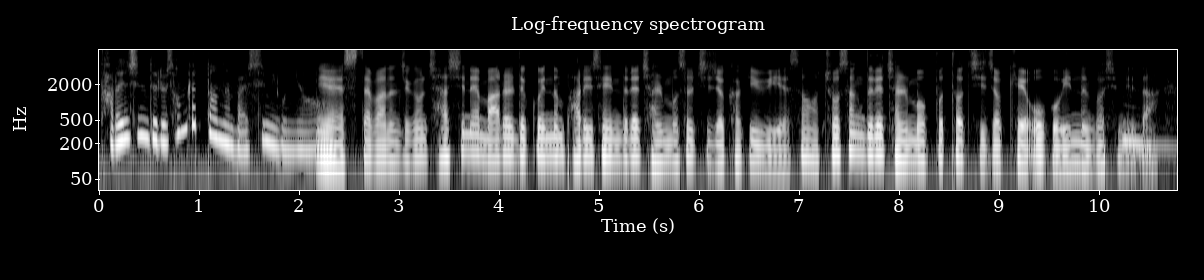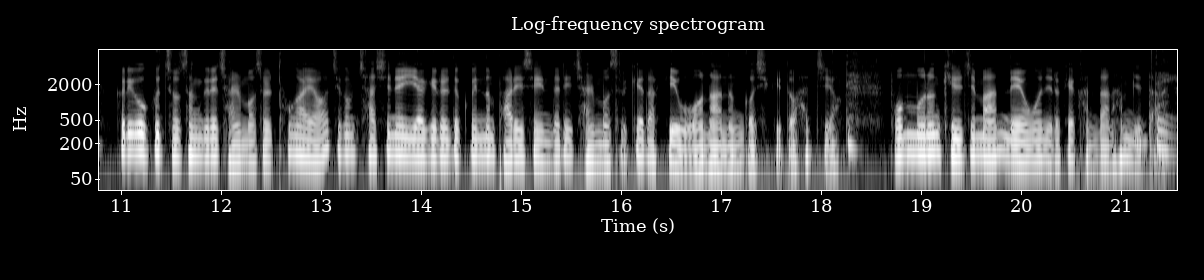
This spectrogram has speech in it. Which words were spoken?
다른 신들을 섬겼다는 말씀이군요. 예, 스테반은 지금 자신의 말을 듣고 있는 바리새인들의 잘못을 지적하기 위해서 조상들의 잘못부터 지적해 오고 있는 것입니다. 음. 그리고 그 조상들의 잘못을 통하여 지금 자신의 이야기를 듣고 있는 바리새인들이 잘못을 깨닫기 원하는 것이기도 하지요. 네. 본문은 길지만 내용은 이렇게 간단합니다. 네.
